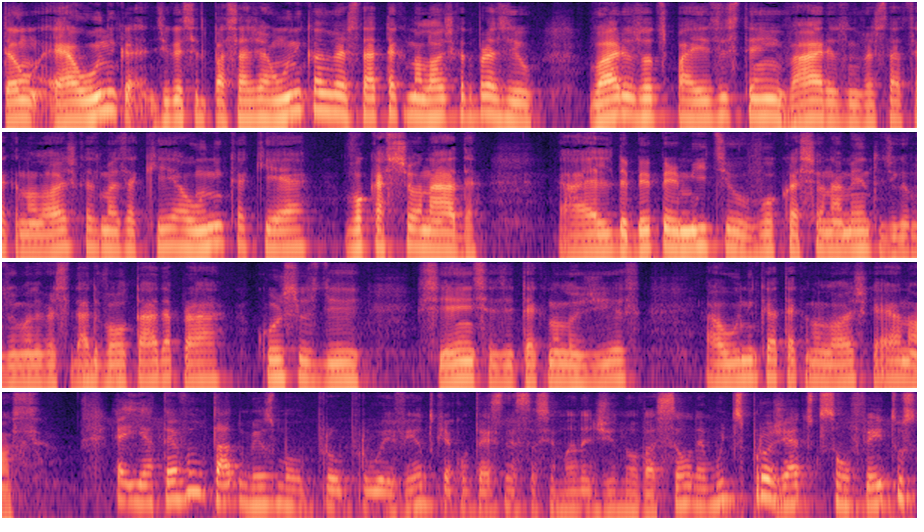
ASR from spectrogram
Então, é a única, diga-se de passagem, a única universidade tecnológica do Brasil. Vários outros países têm várias universidades tecnológicas, mas aqui é a única que é vocacionada. A LDB permite o vocacionamento, digamos, uma universidade voltada para cursos de ciências e tecnologias. A única tecnológica é a nossa. É, e até voltado mesmo para o evento que acontece nessa semana de inovação, né? muitos projetos que são feitos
